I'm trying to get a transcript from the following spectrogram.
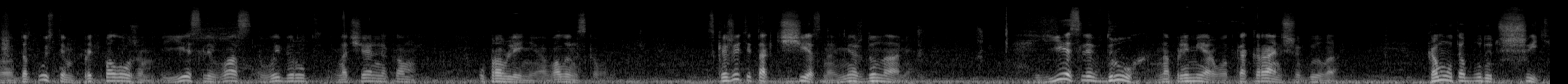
э, допустим, предположим, если вас выберут начальником управления Волынского, скажите так честно, между нами, если вдруг, например, вот как раньше было, кому-то будут шить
